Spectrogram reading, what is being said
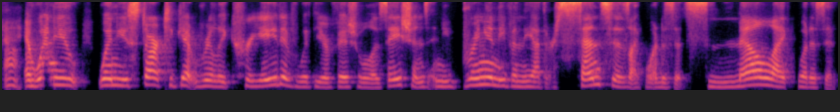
Yeah. And when you when you start to get really creative with your visualizations and you bring in even the other senses, like what does it smell like? What does it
